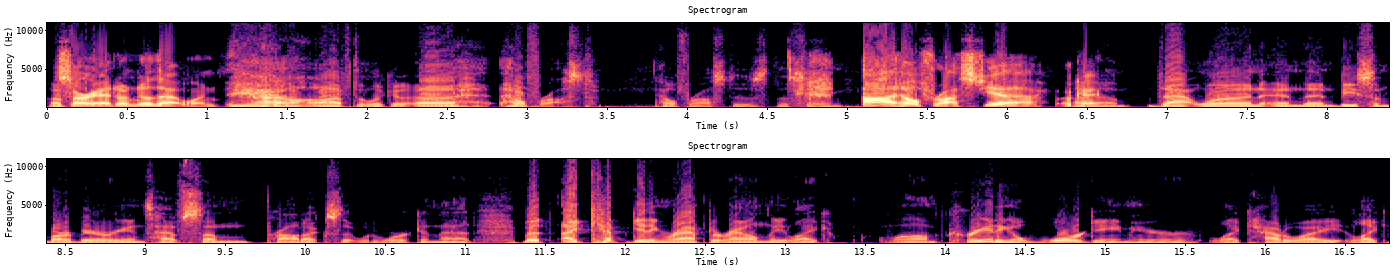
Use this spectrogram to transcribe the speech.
Okay. Sorry, I don't know that one. Yeah, um, I'll have to look at uh, Hellfrost. Hellfrost is the same. Ah, Hellfrost, yeah. Okay. Um, that one, and then Beasts and Barbarians have some products that would work in that. But I kept getting wrapped around the like, well, I'm creating a war game here. Like, how do I like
